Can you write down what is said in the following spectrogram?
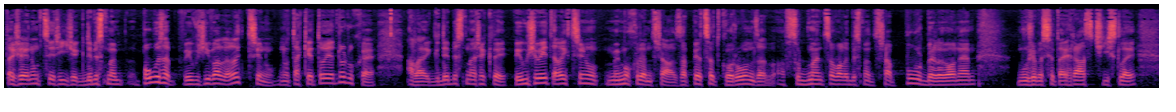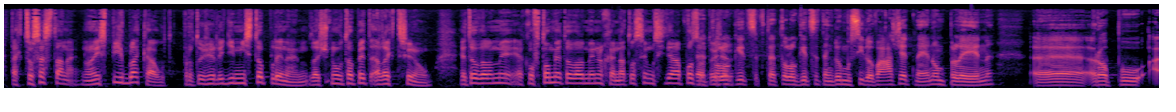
Takže jenom chci říct, že kdyby jsme pouze využívali elektřinu, no tak je to jednoduché. Ale kdyby jsme řekli, využívejte elektřinu mimochodem třeba za 500 korun subvencovali bychom třeba půl bilionem, můžeme si tady hrát s čísly, tak co se stane? No nejspíš blackout, protože lidi místo plynem začnou topit elektřinou. Je to velmi, jako v tom je to velmi jednoduché. Na to si musíte dát V pozor. této, Takže logice, v této logice ten, kdo musí dovážet nejenom plyn, e, ropu a,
